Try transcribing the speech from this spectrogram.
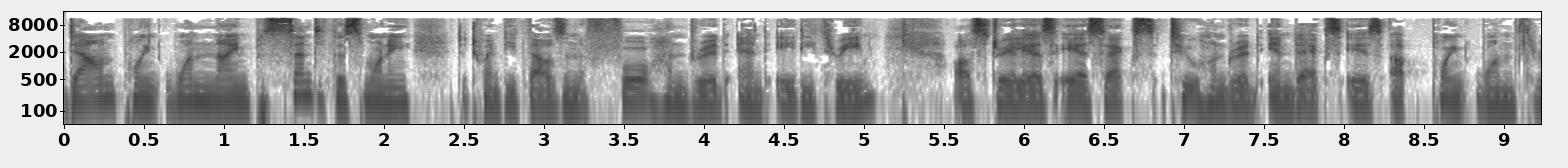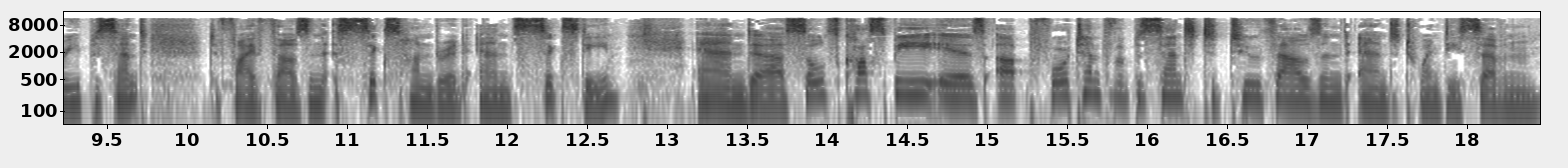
down 0.19% this morning to 20,483. Australia's ASX 200 index is up 0.13% to 5,660. And uh, Seoul's Kospi is up 4 tenths of a percent to 2,020. 27.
